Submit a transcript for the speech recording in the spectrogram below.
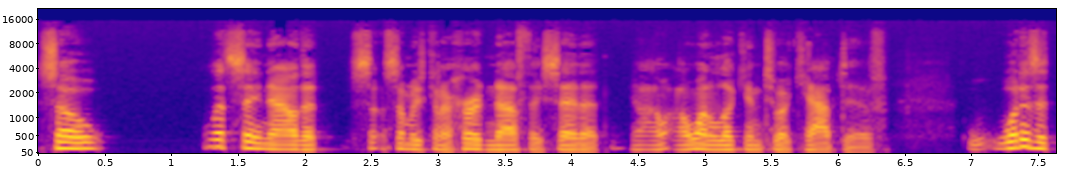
So, let's say now that somebody's kind of heard enough. They say that you know, I, I want to look into a captive. What does it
